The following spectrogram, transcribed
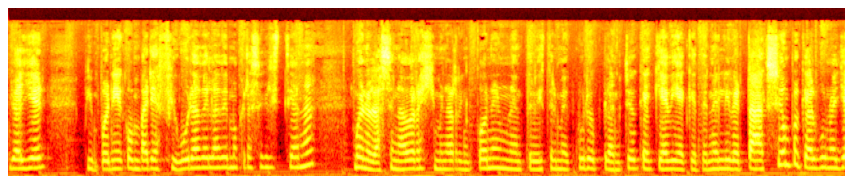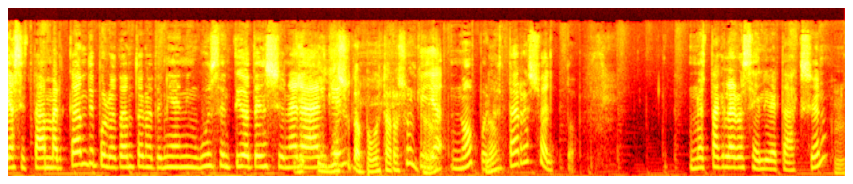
Yo ayer pimponé con varias figuras de la democracia cristiana. Bueno, la senadora Jimena Rincón en una entrevista en Mercurio planteó que aquí había que tener libertad de acción porque algunos ya se estaban marcando y por lo tanto no tenía ningún sentido tensionar a alguien. Y eso tampoco está resuelto. Ya, no, pues no está resuelto no está claro si hay libertad de acción. Mm.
